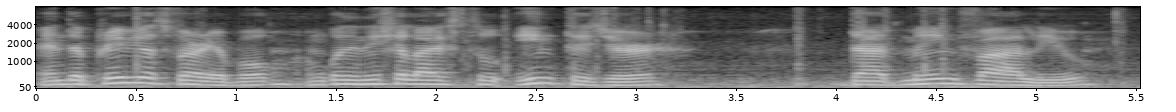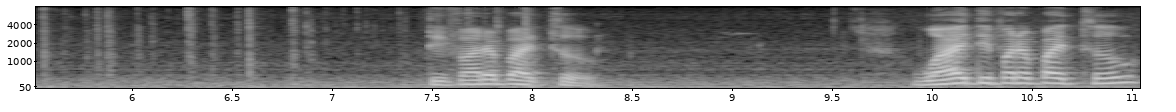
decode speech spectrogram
And the previous variable, I'm going to initialize to integer that main value divided by 2. Why divided by 2?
